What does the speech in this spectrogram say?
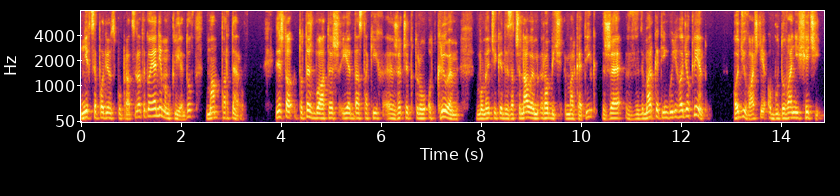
nie chce podjąć współpracy, dlatego ja nie mam klientów, mam partnerów. Zresztą to też była też jedna z takich e, rzeczy, którą odkryłem w momencie, kiedy zaczynałem robić marketing, że w marketingu nie chodzi o klientów. Chodzi właśnie o budowanie sieci.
